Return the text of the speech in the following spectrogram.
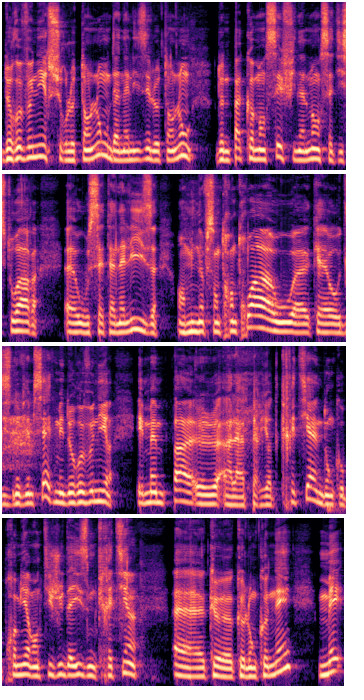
de revenir sur le temps long, d'analyser le temps long, de ne pas commencer finalement cette histoire euh, ou cette analyse en 1933 ou euh, au 19e siècle, mais de revenir, et même pas euh, à la période chrétienne, donc au premier anti-judaïsme chrétien que, que l'on connaît, mais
